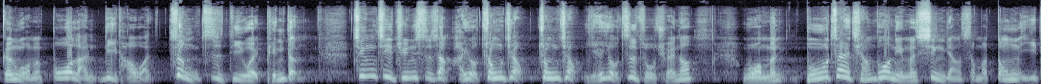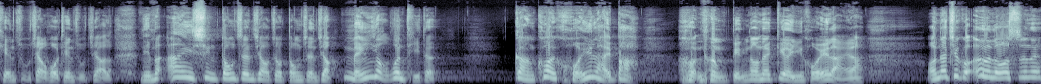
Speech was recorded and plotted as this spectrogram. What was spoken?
跟我们波兰立陶宛政治地位平等。经济、军事上还有宗教，宗教也有自主权哦。我们不再强迫你们信仰什么东仪天主教或天主教了，你们爱信东正教就东正教，没有问题的。赶快回来吧！哦，冷冰冻那个已回来了。哦，那结果俄罗斯呢？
